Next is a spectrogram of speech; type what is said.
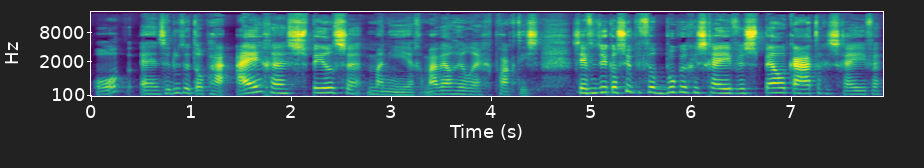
op en ze doet het op haar eigen speelse manier, maar wel heel erg praktisch. Ze heeft natuurlijk al superveel boeken geschreven, spelkaarten geschreven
